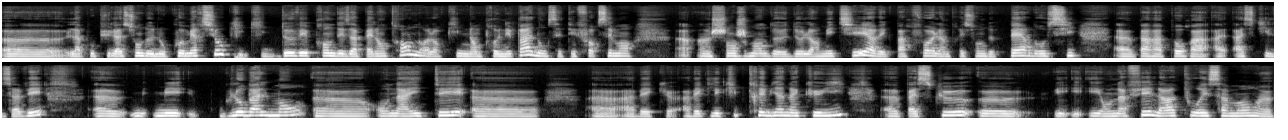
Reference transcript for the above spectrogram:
euh, la population de nos commerciaux qui, qui, devaient prendre des appels entrants alors qu'ils n'en prenaient pas. Donc c'était forcément un changement de, de, leur métier avec parfois l'impression de perdre aussi par rapport à, à, ce qu'ils avaient. mais globalement, on a été avec avec l'équipe très bien accueillie parce que et, et, on a fait là tout récemment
